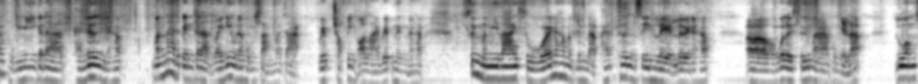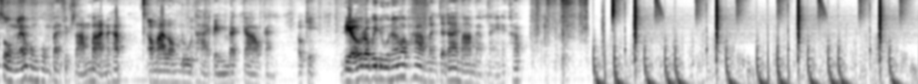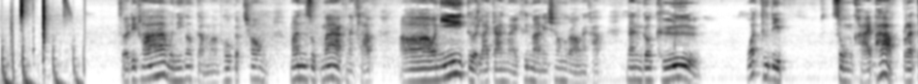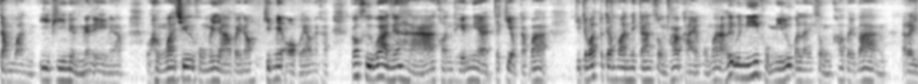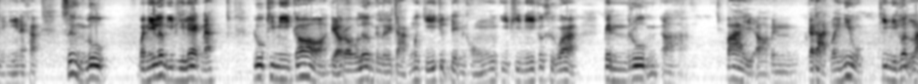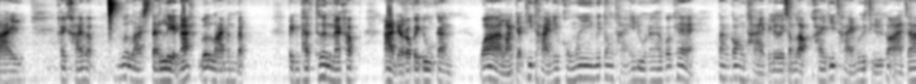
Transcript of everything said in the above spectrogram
ครับผมมีกระดาษแผ่นหนึ่งนะครับ มันน่าจะเป็นกระดาษไวนิลนะผมสั่งมาจากเว็บช้อปปิ้งออนไลน์เว็บหนึ่งนะครับ ซึ่งมันมีลายสวยนะครับ มันเป็นแบบแพทเทิร์นซีนเลดเลยนะครับ เอ่อผมก็เลยซื้อมาผมเห็นละ รวมส่งแล้วของผม 83 บาทนะครับ เอามาลองดูถ่ายเป็นแบ็กกราวกัน โอเค เดี๋ยวเราไปดูนะว่าภาพมันจะได้มาแบบไหนนะครับ สวัสดีครับ วันนี้ก็กลับมาพบกับช่องมันสุขมากนะครับอ่าวันนี้เกิดรายการใหม่ขึ้นมาในช่องเรานะครับ นั่นก็คือวัตถุดิบส่งขายภาพประจำวัน EP 1 นั่นเองนะครับ หวังว่าชื่อคงไม่ยาวไปเนาะคิดไม่ออกแล้วนะครับ ก็คือว่าเนื้อหาคอนเทนต์เนี่ยจะเกี่ยวกับว่ากิจวัตรประจำวันในการส่งภาพขายของผมว่าเฮ้ยวันนี้ผมมีรูปอะไรส่งเข้าไปบ้างอะไรอย่างนี้นะครับ ซึ่งรูปวันนี้เริ่ม EP แรกนะ รูปที่มีก็เดี๋ยวเราเริ่มกันเลยจากเมื่อกี้จุดเด่นของ EP นี้ก็คือว่าเป็นรูปป้ายเป็นกระดาษไวนิลที่มีลวดลายคล้ายๆ แบบลวดลายสแตนเลสนะลวดลายมันแบบเป็นแพทเทิร์นนะครับอ่าเดี๋ยวเราไปดูกันว่าหลังจากที่ถ่ายนี่คงไม่ไม่ต้องถ่ายให้ดูนะครับ ก็แค่ตั้งกล้องถ่ายไปเลยสำหรับใครที่ถ่ายมือถือก็อาจจะ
